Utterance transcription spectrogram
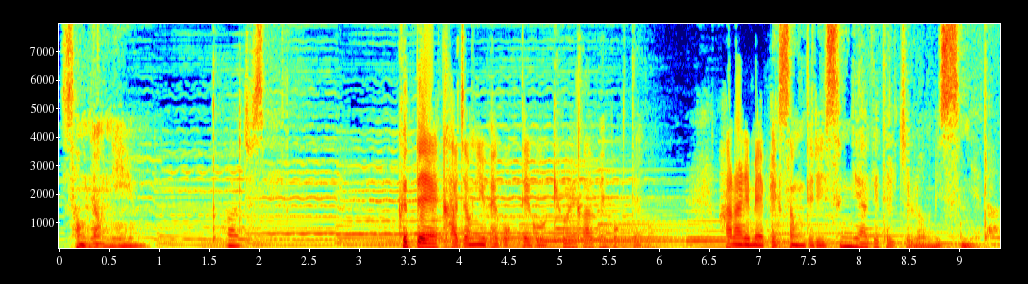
성령님, 도와주세요. 그때 가정이 회복되고 교회가 회복되고 하나님의 백성들이 승리하게 될 줄로 믿습니다.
